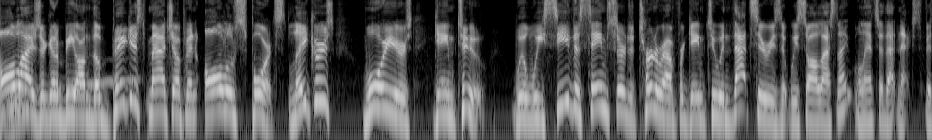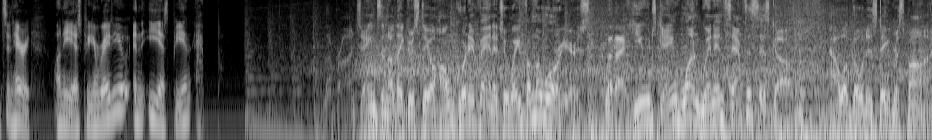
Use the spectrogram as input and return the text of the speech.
all eyes are going to be on the biggest matchup in all of sports Lakers Warriors game two. Will we see the same sort of turnaround for game two in that series that we saw last night? We'll answer that next. Fitz and Harry on ESPN Radio and the ESPN app. LeBron James and the Lakers steal home court advantage away from the Warriors with a huge game one win in San Francisco. How will Golden State respond?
